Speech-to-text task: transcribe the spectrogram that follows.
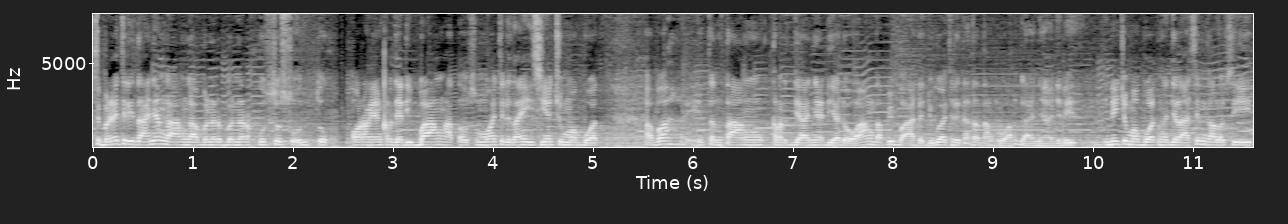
sebenarnya ceritanya nggak nggak bener-bener khusus untuk orang yang kerja di bank atau semua ceritanya isinya cuma buat apa tentang kerjanya dia doang tapi ada juga cerita tentang keluarganya. Jadi ini cuma buat ngejelasin kalau si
